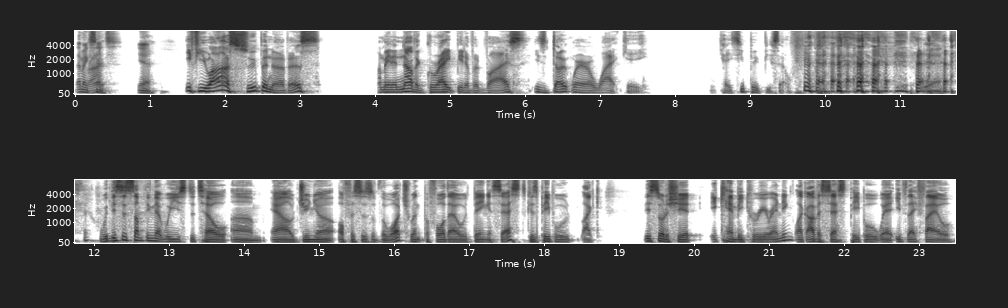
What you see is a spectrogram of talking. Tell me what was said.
That makes right? sense. Yeah. If you are super nervous, I mean, another great bit of advice is don't wear a white gi case you poop yourself. Yeah. Well, this is something that we used to tell um, our junior officers of the watch when before they were being assessed because people like this sort of shit. It can be career ending. Like I've assessed people where if they fail,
